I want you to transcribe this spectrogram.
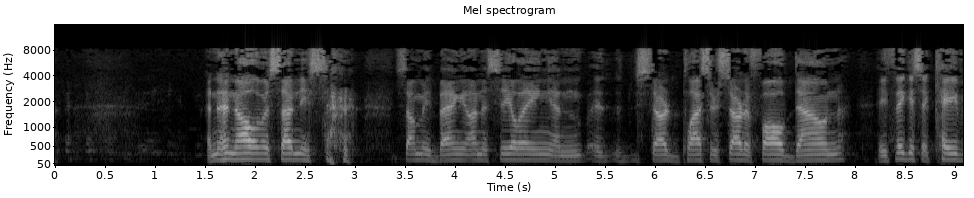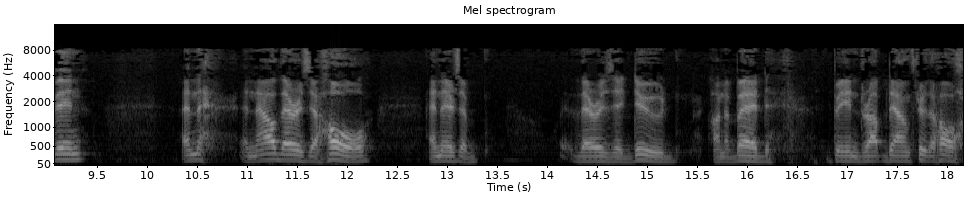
and then all of a sudden he started, somebody banging on the ceiling, and it started plaster started to fall down. You think it's a cave in, and and now there is a hole, and there's a there is a dude on a bed being dropped down through the hole.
